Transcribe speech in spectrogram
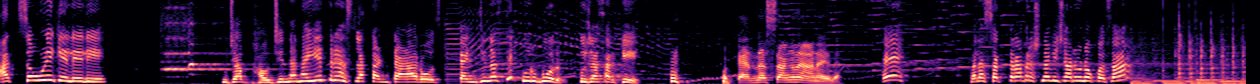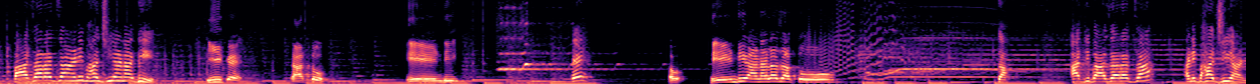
आज चवळी केलेली. तुझ्या भाऊजींना नाही येत रे असला कंटाळा रोज. त्यांची नसते कुरबुर तुझ्यासारखी. मग त्यांना सांग ना आणायला. ए मला सतरा प्रश्न विचारू नकोस हा? बाजारात जा आणि भाजी आण आधी. ठीक आहे. जातो. भेंडी हे. अहो, भेंडी आणायला जातो. जा. आधी बाजारात जा आणि भाजी आण.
